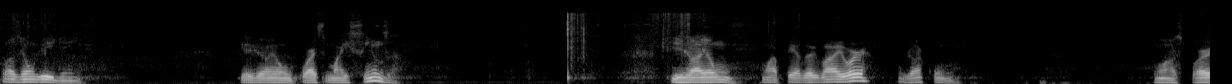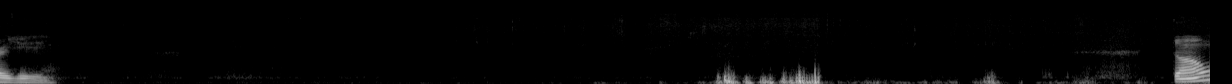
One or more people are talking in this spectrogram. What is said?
fazer um vídeo. Que já é um quarto mais cinza. E já é um, uma pedra maior, já com umas partes de Então,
